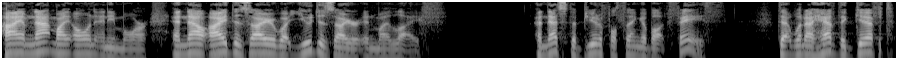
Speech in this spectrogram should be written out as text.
I am not my own anymore. And now I desire what you desire in my life. And that's the beautiful thing about faith. That when I have the gift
